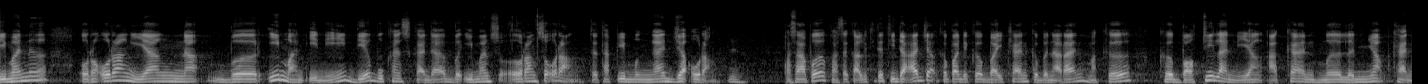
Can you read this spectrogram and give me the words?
di mana orang-orang yang nak beriman ini dia bukan sekadar beriman seorang-seorang tetapi mengajak orang. Ya. Pasal apa? Pasal kalau kita tidak ajak kepada kebaikan, kebenaran, maka kebatilan yang akan melenyapkan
